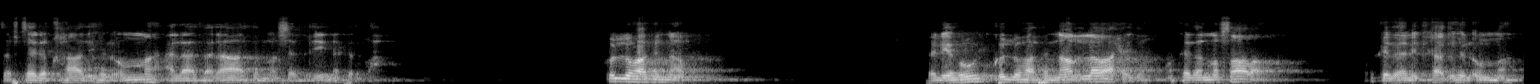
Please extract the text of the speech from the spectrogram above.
تفترق هذه الأمة على ثلاث وسبعين فرقة. كلها في النار. اليهود كلها في النار إلا واحدة وكذا النصارى وكذلك هذه الأمة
